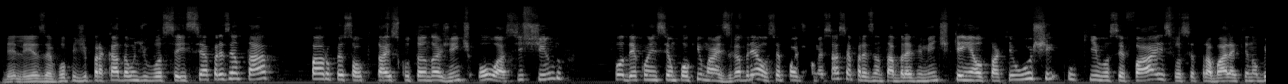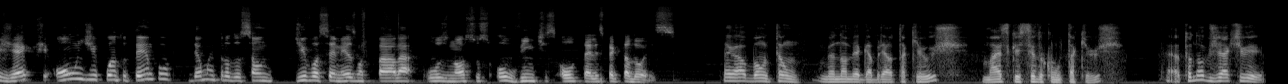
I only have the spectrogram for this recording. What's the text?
Beleza, eu vou pedir para cada um de vocês se apresentar para o pessoal que está escutando a gente ou assistindo poder conhecer um pouquinho mais. Gabriel, você pode começar a se apresentar brevemente quem é o Takeuchi, o que você faz, você trabalha aqui no Object, onde, quanto tempo? Dê uma introdução de você mesmo para os nossos ouvintes ou telespectadores. Legal, bom, então, meu nome é Gabriel Takeuchi, mais conhecido como Takeuchi. Eu estou no Objective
